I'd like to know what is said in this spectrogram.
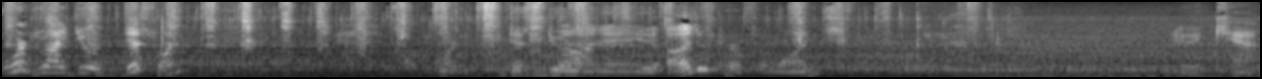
It works when I do this one. It doesn't do it on any other purple ones. Yeah, can't.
